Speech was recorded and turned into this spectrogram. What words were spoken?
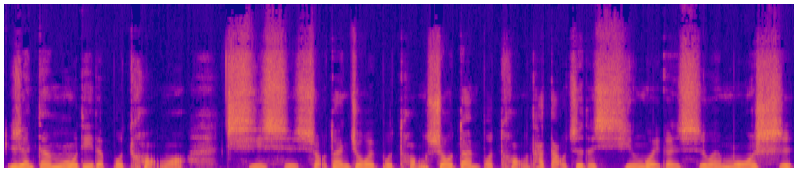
人的目的的不同哦，其实手段就会不同，手段不同，它导致的行为跟思维模式。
